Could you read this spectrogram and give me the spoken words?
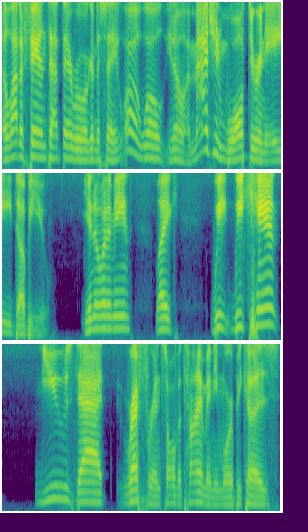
a lot of fans out there are going to say, oh, well, you know, imagine Walter in AEW. You know what I mean? Like, we we can't use that reference all the time anymore because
